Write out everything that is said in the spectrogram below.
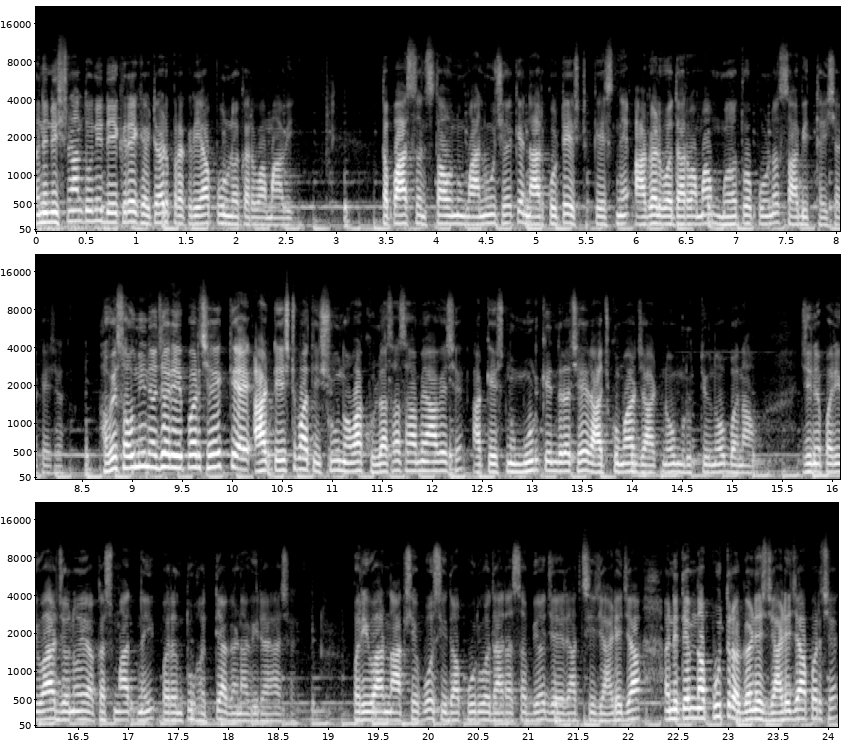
અને નિષ્ણાંતોની દેખરેખ હેઠળ પ્રક્રિયા પૂર્ણ કરવામાં આવી. તપાસ સંસ્થાઓનું માનવું છે કે નાર્કો ટેસ્ટ કેસને આગળ વધારવામાં મહત્વપૂર્ણ સાબિત થઈ શકે છે. હવે સૌની નજર એ પર છે કે આ ટેસ્ટમાંથી શું નવા ખુલાસા સામે આવે છે? આ કેસનું મૂળ કેન્દ્ર છે રાજકુમાર જાટનો મૃત્યુનો બનાવ, જેને પરિવારજનોએ અકસ્માત નહીં, પરંતુ હત્યા ગણાવી રહ્યા છે. પરિવારના આક્ષેપો સીધા પૂર્વ ધારાસભ્ય જયરાજસિંહ જાડેજા અને તેમના પુત્ર ગણેશ જાડેજા પર છે.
